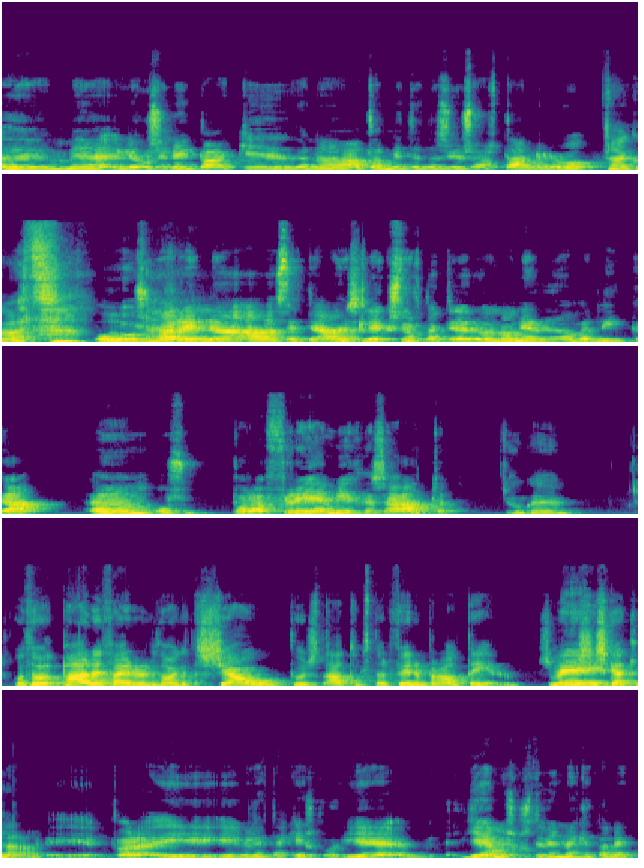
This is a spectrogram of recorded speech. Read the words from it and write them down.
uh, með ljósinu í baki þannig að allar myndirna séu svartar og og svona reyna að setja aðeins leikstjórnagleru og nefnið á mér líka um, og svo bara frem ég þessa aðtönd. Ok. Og þú, parið færur þá ekki að sjá, þú veist, aðtömsnar fyrir bara á deginum, sem er Nei. þessi skellera. Bara, ég, ég vil eitthvað ekki, sko. Ég, ég með skoðstu vinna ekki þannig.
